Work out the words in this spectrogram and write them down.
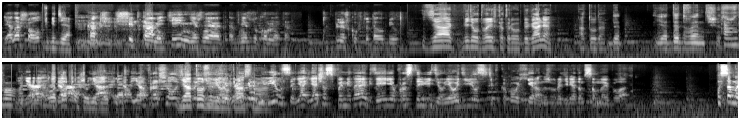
Я нашел. Где? Как щитками идти, нижняя внизу комната. Плюшку кто-то убил. Я видел двоих, которые убегали оттуда. Я Dead Vent сейчас. Там Вова. Я, Вот да, я тоже я, видел я, я прошел Я тоже видел я красного. удивился. Я, я сейчас вспоминаю, где я ее просто видел. Я удивился, типа, какого хера, она же вроде рядом со мной была. Сама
